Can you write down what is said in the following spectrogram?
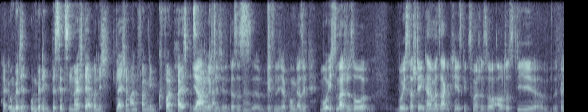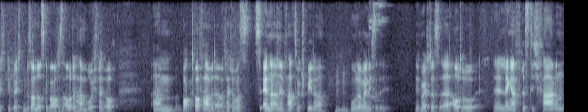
halt unbedingt besitzen möchte, aber nicht gleich am Anfang den vollen Preis bezahlen ja, kann. Ja, richtig. Das ist ja. ein äh, wesentlicher Punkt. Also ich, wo ich zum Beispiel so wo ich es verstehen kann, wenn man sagt, okay, es gibt zum Beispiel so Autos, die, ich möchte, möchte ein besonderes gebrauchtes Auto haben, wo ich vielleicht auch ähm, Bock drauf habe, da vielleicht noch was zu ändern an dem Fahrzeug später. Mhm. Oder wenn ich, ich möchte das äh, Auto äh, längerfristig fahren,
